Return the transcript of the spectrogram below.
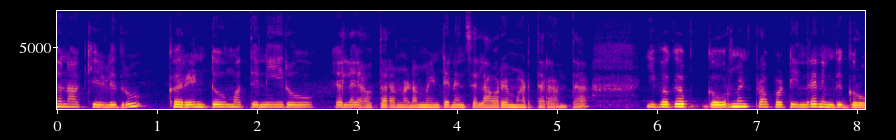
ಜನ ಕೇಳಿದರು ಕರೆಂಟು ಮತ್ತು ನೀರು ಎಲ್ಲ ಯಾವ ಥರ ಮೇಡಮ್ ಮೇಂಟೆನೆನ್ಸ್ ಎಲ್ಲ ಅವರೇ ಮಾಡ್ತಾರ ಅಂತ. ಇವಾಗ ಗೌರ್ಮೆಂಟ್ ಪ್ರಾಪರ್ಟಿ ಅಂದರೆ ನಿಮಗೆ ಗ್ರೋ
